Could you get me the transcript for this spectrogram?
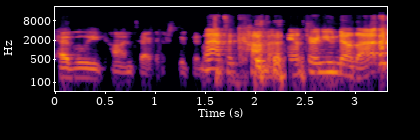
heavily context dependent. That's a cop out answer, and you know that.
